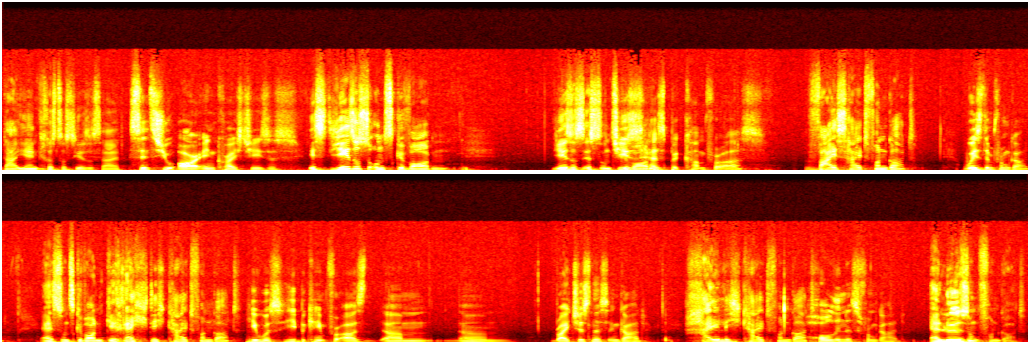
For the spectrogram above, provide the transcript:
da ihr in Christus Jesus seid, since you are in Christ Jesus, ist Jesus uns geworden. Jesus ist uns Jesus geworden. has become for us Weisheit von Gott. wisdom from God. Er ist uns geworden Gerechtigkeit von Gott, He was he became for us um, um, righteousness in God, Heiligkeit von Gott, holiness from God, Erlösung von Gott.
